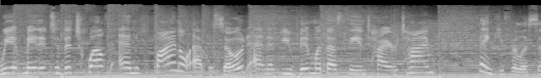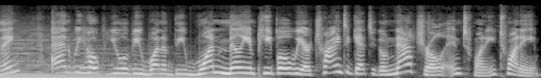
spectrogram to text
We have made it to the 12th and final episode, and if you've been with us the entire time, thank you for listening. And we hope you will be one of the 1 million people we are trying to get to go natural in 2020.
